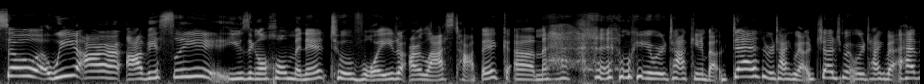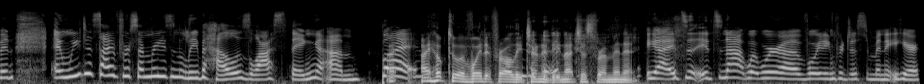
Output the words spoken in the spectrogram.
So we are obviously using a whole minute to avoid our last topic. Um, we were talking about death, we were talking about judgment, we were talking about heaven, and we decided for some reason to leave hell as the last thing. Um, but I, I, hope to avoid it for all eternity, not just for a minute. Yeah, it's it's not what we're uh, avoiding for just a minute here.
